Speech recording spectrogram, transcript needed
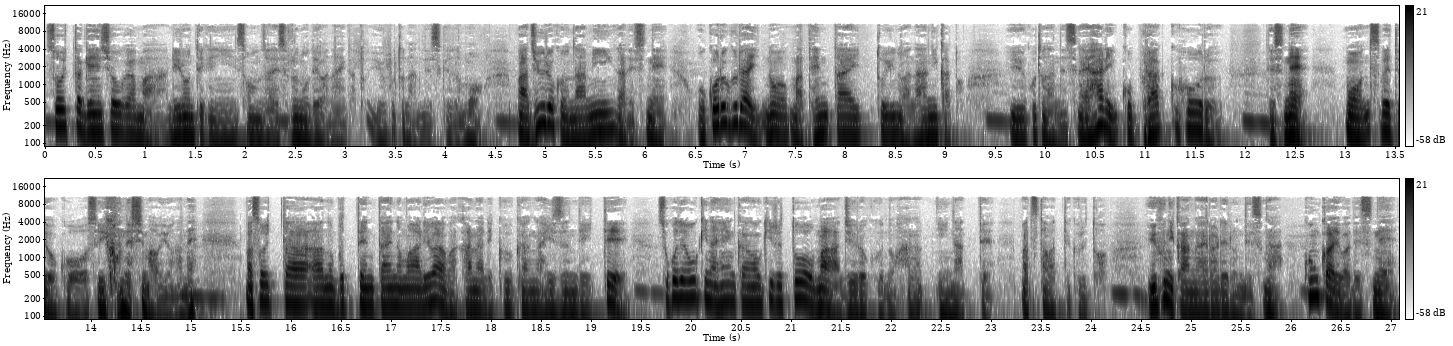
そういった現象がまあ理論的に存在するのではないかということなんですけれども、まあ、重力の波がですね起こるぐらいのまあ天体というのは何かということなんですがやはりこうブラックホールですね、もう全てをこう吸い込んでしまうようなね、まあ、そういったあの物天体の周りはまあかなり空間が歪んでいて、そこで大きな変化が起きると、まあ、重力の波になって、まあ、伝わってくるというふうに考えられるんですが今回はですね、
